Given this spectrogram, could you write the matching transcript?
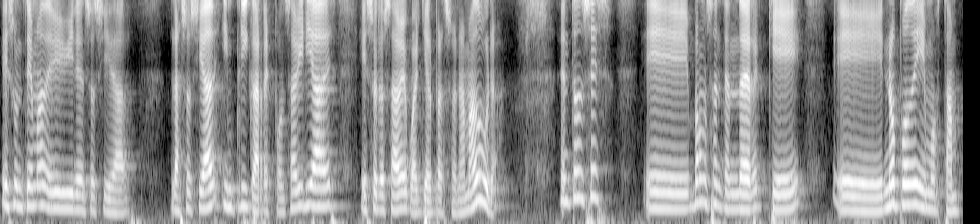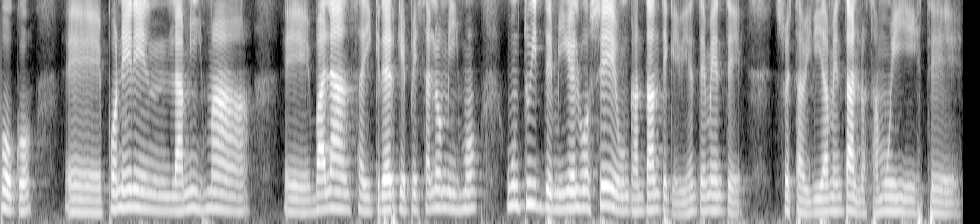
es un tema de vivir en sociedad. La sociedad implica responsabilidades, eso lo sabe cualquier persona madura. Entonces, eh, vamos a entender que eh, no podemos tampoco eh, poner en la misma balanza y creer que pesa lo mismo, un tuit de Miguel Bosé, un cantante que evidentemente su estabilidad mental no está muy, este,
